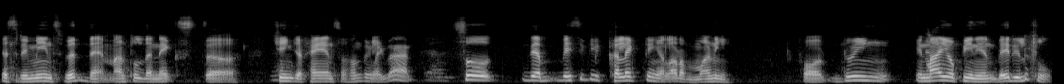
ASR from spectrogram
just remains with them until the next uh, change of hands or something like that. So they're basically collecting a lot of money for doing, in my opinion, very little.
